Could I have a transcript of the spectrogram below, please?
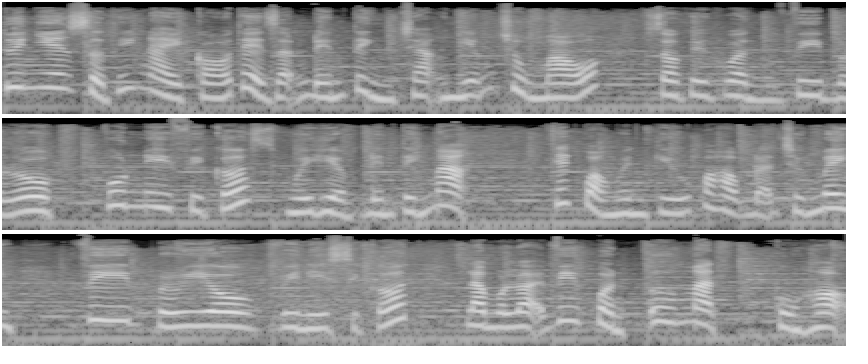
Tuy nhiên, sở thích này có thể dẫn đến tình trạng nhiễm trùng máu do vi khuẩn Vibrio vulnificus nguy hiểm đến tính mạng. Kết quả nghiên cứu khoa học đã chứng minh Vibrio vulnificus là một loại vi khuẩn ưa mặn cùng họ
